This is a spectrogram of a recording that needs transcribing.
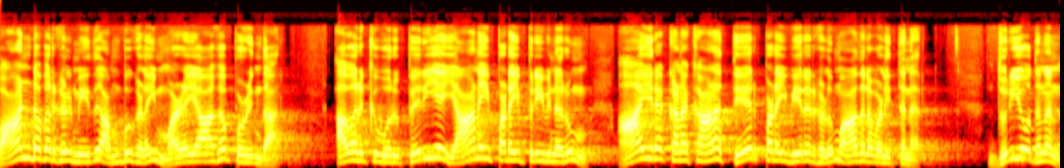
பாண்டவர்கள் மீது அம்புகளை மழையாக பொழிந்தார். அவருக்கு ஒரு பெரிய யானை படை பிரிவினரும் ஆயிரக்கணக்கான தேர்ப்படை வீரர்களும் ஆதரவளித்தனர். துரியோதனன்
